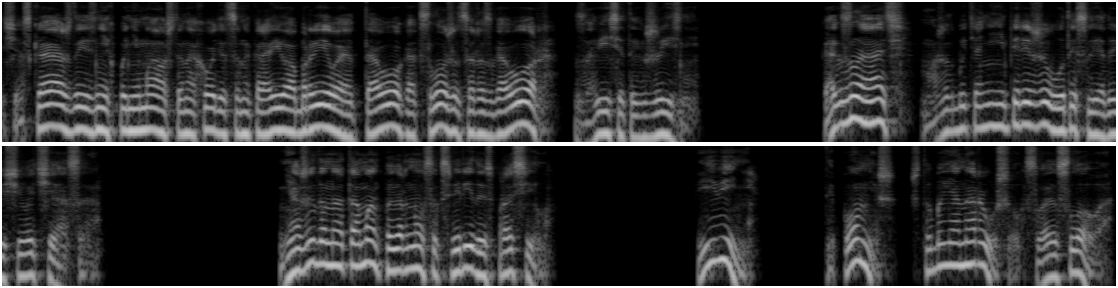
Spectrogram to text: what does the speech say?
Сейчас каждый из них понимал, что находится на краю обрыва, и от того, как сложится разговор, зависит их жизнь. Как знать, может быть, они не переживут и следующего часа. Неожиданно атаман повернулся к Свириду и спросил. «Пивень, ты помнишь, чтобы я нарушил свое слово?»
